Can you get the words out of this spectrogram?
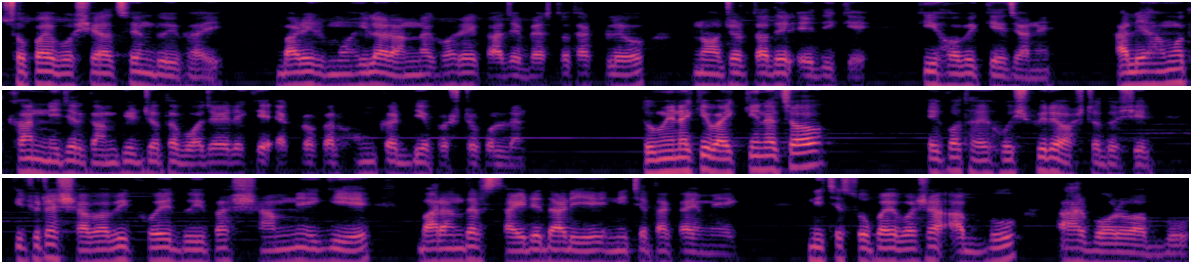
সোফায় বসে আছেন দুই ভাই। বাড়ির মহিলা রান্নাঘরে কাজে ব্যস্ত থাকলেও নজর তাদের এদিকে। কি হবে কে জানে? আলী আহমদ খান নিজের গাম্ভীর্যতা বজায় রেখে এক প্রকার হুঙ্কার দিয়ে প্রশ্ন করলেন, তুমি নাকি বাইক কিনেছ? এ কথায় হুঁশ ফিরে অষ্টাদশীর। কিছুটা স্বাভাবিক হয়ে দুই পাশ সামনে এগিয়ে বারান্দার সাইডে দাঁড়িয়ে নিচে তাকায় মেঘ। নিচে সোফায় বসা আব্বু আর বড় আব্বু।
